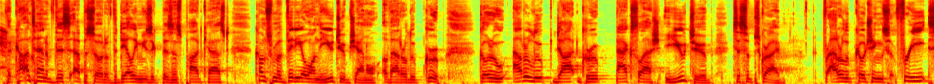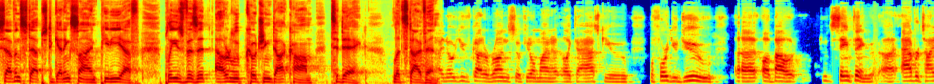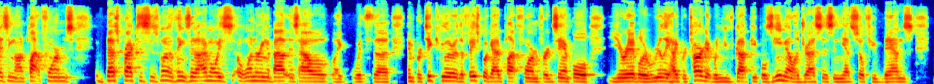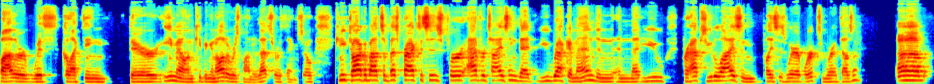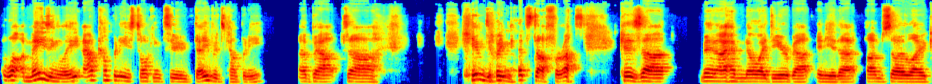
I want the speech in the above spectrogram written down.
The content of this episode of the Daily Music Business Podcast comes from a video on the YouTube channel of Outer Loop Group. Go to outerloop.group backslash YouTube to subscribe. For Outer Loop Coaching's free seven steps to getting signed PDF, please visit outerloopcoaching.com today. Let's dive in. I know you've got to run, so if you don't mind, I'd like to ask you before you do uh, about same thing uh, advertising on platforms. Best practices one of the things that i'm always wondering about is how like with uh, in particular the facebook ad platform for example you're able to really hyper target when you've got people's email addresses and yet so few bands bother with collecting their email and keeping an autoresponder that sort of thing. So can you talk about some best practices for advertising that you recommend and, and that you perhaps utilize in places where it works and where it doesn't um, well, amazingly, our company is talking to David's company about uh, him doing that stuff for us. Because, uh, man, I have no idea about any of that. I'm so like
